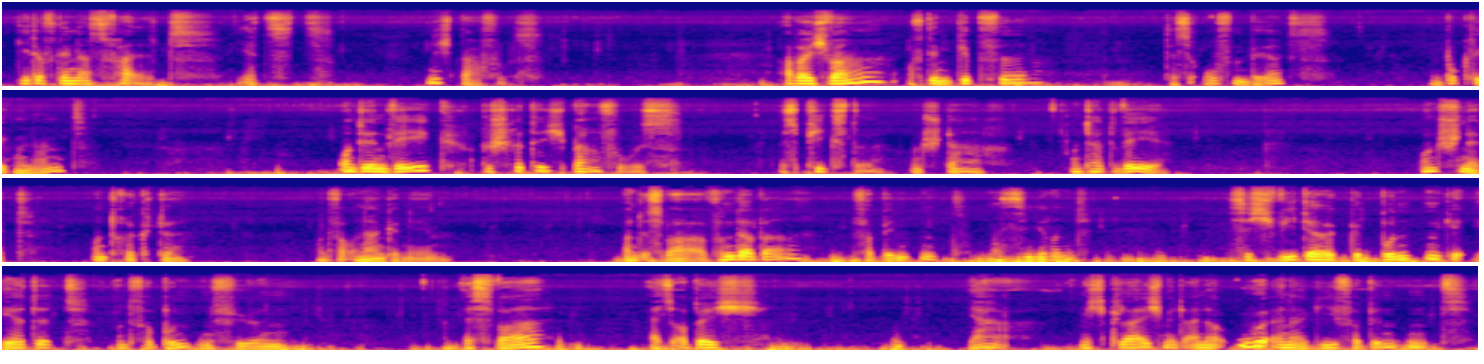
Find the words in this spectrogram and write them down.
geht auf den Asphalt, jetzt nicht barfuß. Aber ich war auf dem Gipfel des Ofenbergs im buckligen Land und den Weg beschritt ich barfuß. Es piekste und stach und tat weh und schnitt und drückte und war unangenehm. Und es war wunderbar, verbindend, massierend, sich wieder gebunden, geerdet und verbunden fühlen. Es war, als ob ich ja, mich gleich mit einer Urenergie verbindend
